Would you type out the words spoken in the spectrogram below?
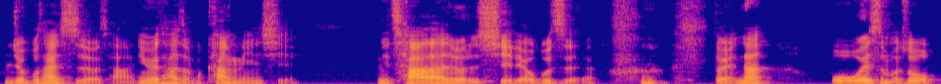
你就不太适合擦，因为它怎么抗凝血。你擦它就血流不止了，对。那我为什么说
